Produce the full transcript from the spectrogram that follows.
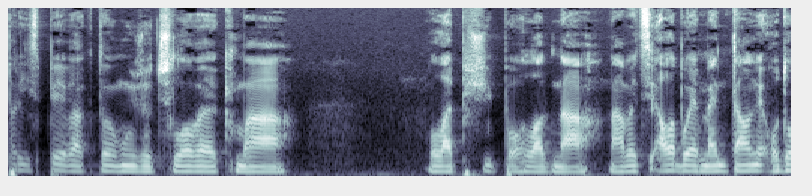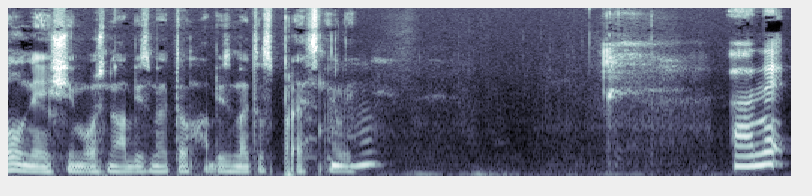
prispieva k tomu, že človek má lepší pohľad na, na veci, alebo je mentálne odolnejší možno, aby sme to, aby sme to spresnili. Mm-hmm. Ne,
